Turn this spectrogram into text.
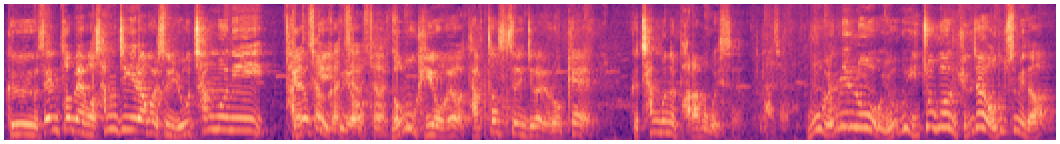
그 생텀의 뭐 상징이라고 있는 요 창문이 가볍게 그렇죠, 있고요. 그렇죠, 그렇죠, 그렇죠. 너무 귀여워요. 닥터 스트레인지가 이렇게 그 창문을 바라보고 있어요. 맞아요. 뭐 웬일로 여기 이쪽은 굉장히 어둡습니다. 요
